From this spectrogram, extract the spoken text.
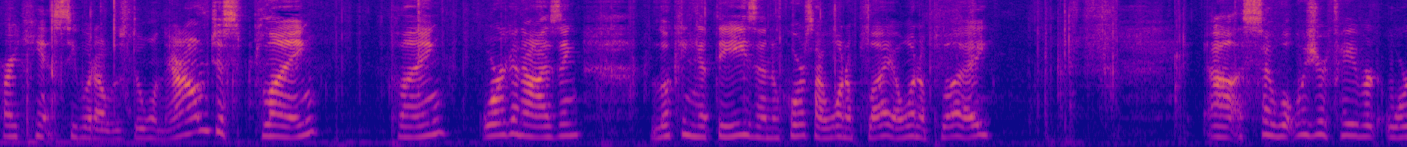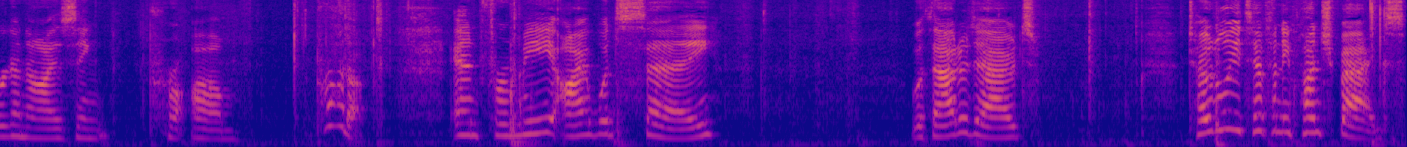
Probably can't see what I was doing there. I'm just playing, playing, organizing, looking at these, and of course I want to play. I want to play. Uh, so what was your favorite organizing pro um, product? And for me, I would say, without a doubt, Totally Tiffany punch bags.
